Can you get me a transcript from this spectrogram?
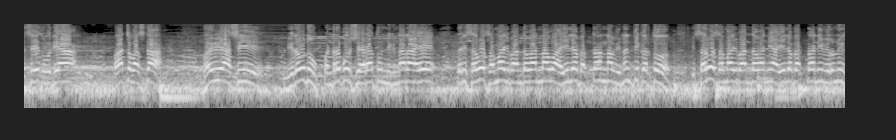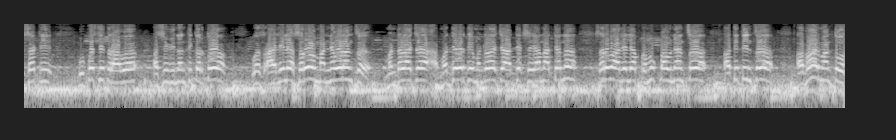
तसेच उद्या पाच वाजता भव्य अशी मिरवणूक पंढरपूर शहरातून निघणार आहे. तरी सर्व समाज बांधवांना व अहिल्या भक्तांना विनंती करतो की सर्व समाज बांधवांनी अहिल्या भक्तांनी मिरवणुकीसाठी उपस्थित राहावं अशी विनंती करतो. व आलेल्या सर्व मान्यवरांचं मंडळाच्या मध्यवर्ती मंडळाच्या अध्यक्ष या नात्यानं सर्व आलेल्या प्रमुख पाहुण्यांचं अतिथींचं आभार मानतो.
